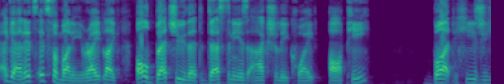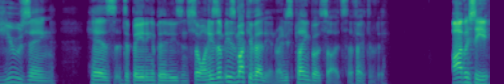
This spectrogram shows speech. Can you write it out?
again, it's it's for money, right? Like, I'll bet you that Destiny is actually quite RP, but he's using his debating abilities and so on. He's a, he's Machiavellian, right? He's playing both sides effectively. Obviously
